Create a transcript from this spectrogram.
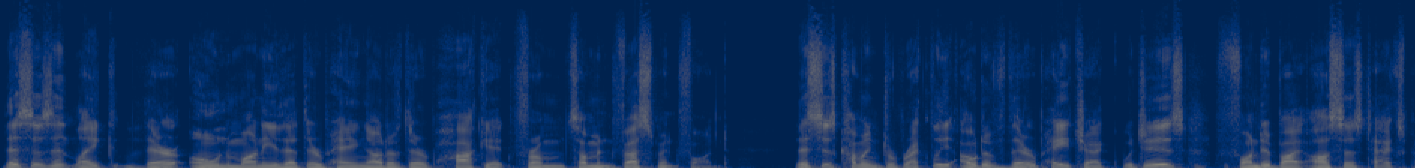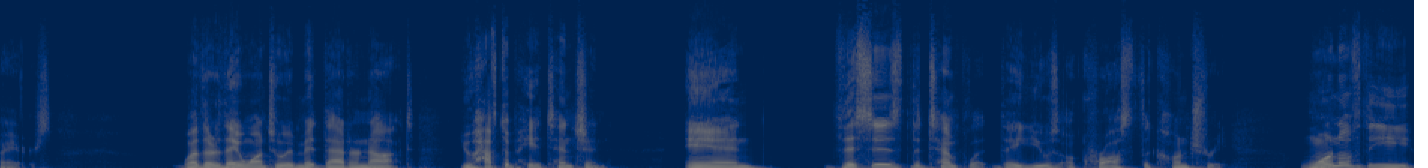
this isn't like their own money that they're paying out of their pocket from some investment fund. This is coming directly out of their paycheck, which is funded by us as taxpayers. Whether they want to admit that or not, you have to pay attention. And this is the template they use across the country. One of the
